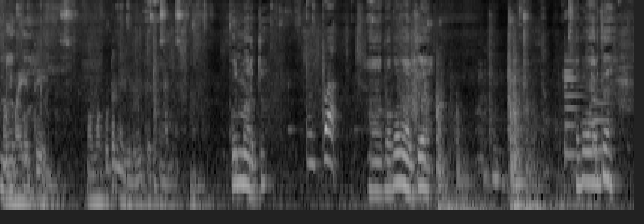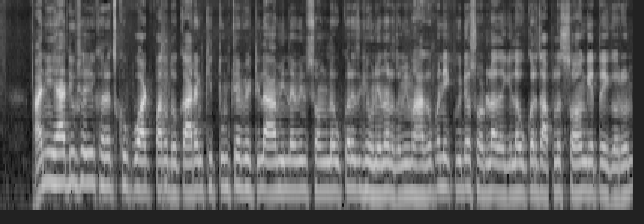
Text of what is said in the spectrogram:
मम्मा येते. मम्मा कुठं नाही गेली? इथेच मम्मा कोण मारतो? हा पप्पा मारते. पप्पा मारते. आणि ह्या दिवसाची खरंच खूप वाट पाहत होतो कारण की तुमच्या भेटीला आम्ही नवीन सॉन्ग लवकरच घेऊन येणार होतो. मी मागं पण एक व्हिडिओ सोडला होता की लवकरच आपलं सॉन्ग येतंय करून.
